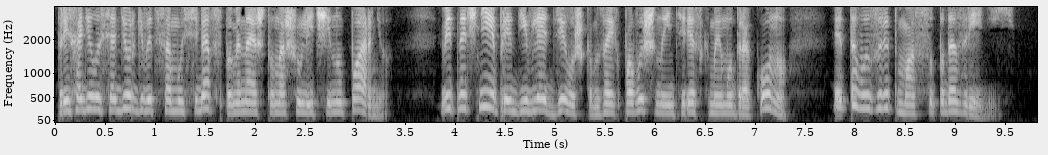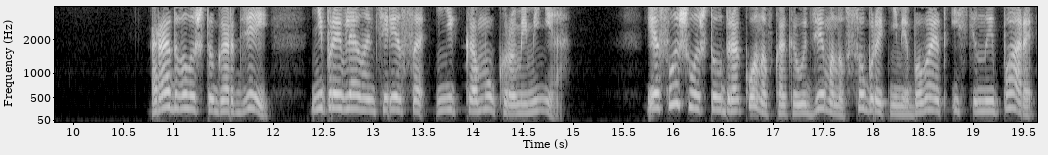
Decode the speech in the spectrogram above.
Приходилось одергивать саму себя, вспоминая, что ношу личину парню. Ведь начнее предъявлять девушкам за их повышенный интерес к моему дракону, это вызовет массу подозрений. Радовало, что Гордей не проявлял интереса ни к кому, кроме меня — я слышала, что у драконов, как и у демонов, с оборотнями бывают истинные пары,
